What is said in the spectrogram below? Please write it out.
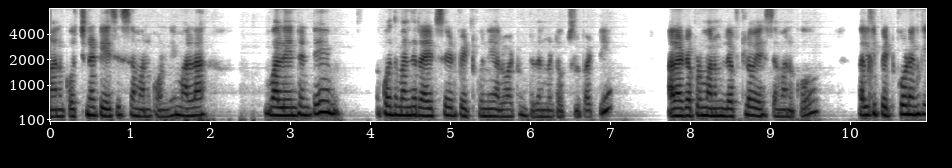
మనకు వచ్చినట్టు వేసేస్తాం అనుకోండి మళ్ళీ వాళ్ళు ఏంటంటే కొంతమంది రైట్ సైడ్ పెట్టుకుని అలవాటు ఉంటుంది అనమాట ఉక్సులు పట్టి. అలాంటప్పుడు మనం లెఫ్ట్లో వేసామనుకో వాళ్ళకి పెట్టుకోవడానికి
